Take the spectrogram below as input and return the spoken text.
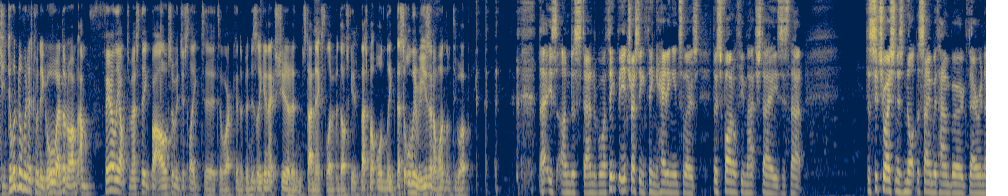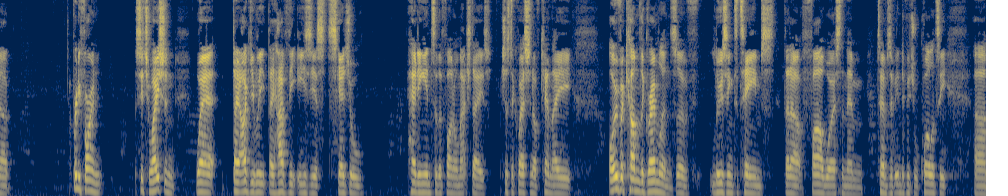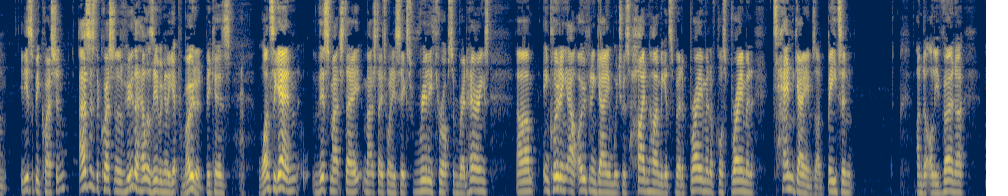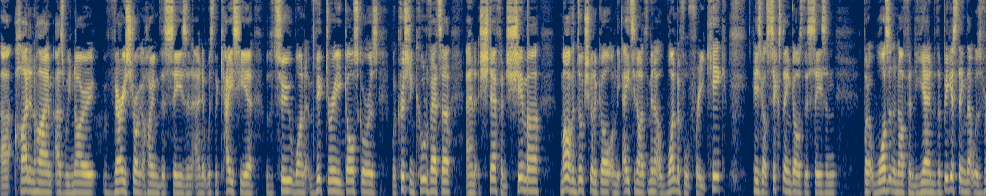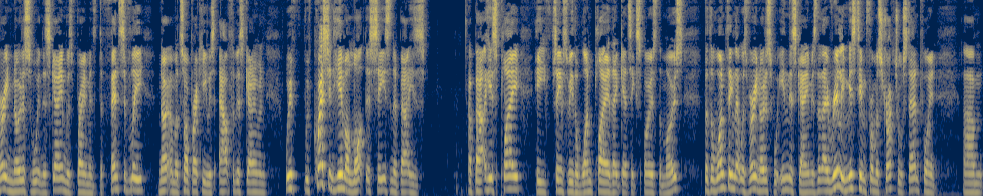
You don't know where it's going to go. I don't know. I'm, I'm fairly optimistic, but I also would just like to, to work in the Bundesliga next year and stand next to Lewandowski. That's my only. That's the only reason I want them to go up. that is understandable. I think the interesting thing heading into those those final few match days is that the situation is not the same with Hamburg. They're in a pretty foreign situation where they arguably they have the easiest schedule heading into the final match days. Just a question of can they overcome the gremlins of losing to teams that are far worse than them in terms of individual quality. Um, it is a big question, as is the question of who the hell is even going to get promoted because once again, this match day, match day 26, really threw up some red herrings um, including our opening game, which was Heidenheim against Werder Bremen. Of course, Bremen, 10 games unbeaten under Ole Werner. Uh, Heidenheim, as we know, very strong at home this season, and it was the case here with a 2 1 victory. Goal scorers were Christian Kühlwetter and Stefan Schimmer. Marvin Ducksch got a goal on the 89th minute, a wonderful free kick. He's got 16 goals this season but it wasn't enough in the end. The biggest thing that was very noticeable in this game was Bremen's defensively. Note on the Toprak, he was out for this game, and we've we've questioned him a lot this season about his about his play. He seems to be the one player that gets exposed the most. But the one thing that was very noticeable in this game is that they really missed him from a structural standpoint, um,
